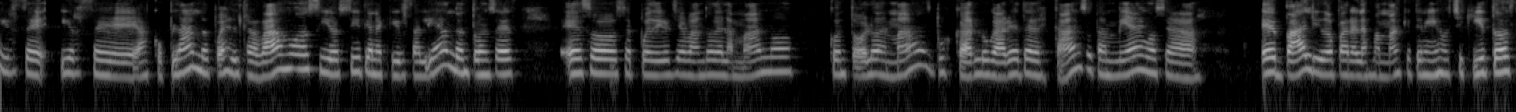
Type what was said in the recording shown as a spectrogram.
irse, irse acoplando, pues el trabajo sí o sí tiene que ir saliendo, entonces eso se puede ir llevando de la mano con todo lo demás, buscar lugares de descanso también, o sea, es válido para las mamás que tienen hijos chiquitos.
